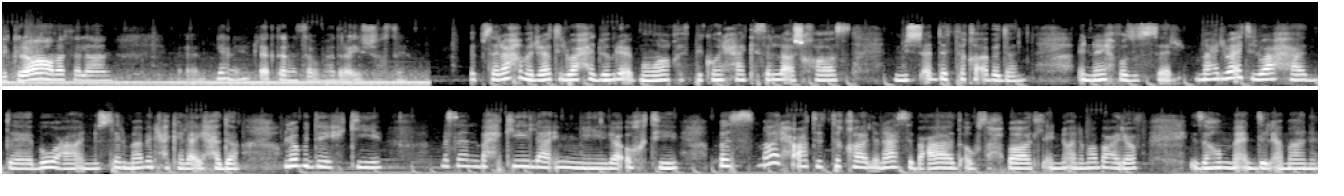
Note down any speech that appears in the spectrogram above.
ذكراه مثلا يعني لأكثر من سبب هذا رأيي الشخصي. بصراحة مرات الواحد بيمرق بمواقف بيكون حاكي سر لأشخاص مش قد الثقة أبدا إنه يحفظوا السر. مع الوقت الواحد بوعى إنه السر ما بينحكى لأي حدا. ولو بده يحكيه مثلا بحكي لأمي لأختي بس ما رح أعطي الثقة لناس بعاد أو صحبات لأنه أنا ما بعرف إذا هم قد الأمانة.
